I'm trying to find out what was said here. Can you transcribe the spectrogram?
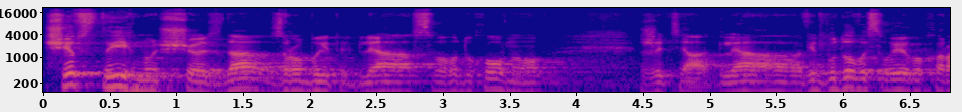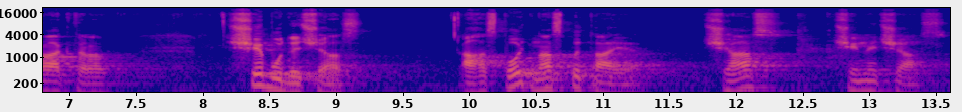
Ще встигну щось да, зробити для свого духовного життя, для відбудови свого характера. Ще буде час. А Господь нас питає: час чи не час?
